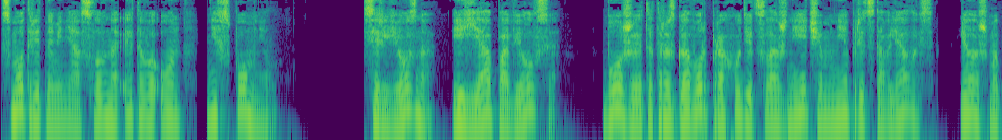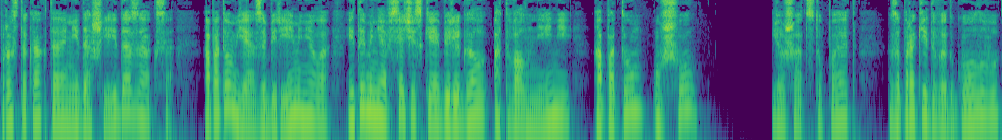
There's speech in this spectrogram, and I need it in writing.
смотрит на меня, словно этого он не вспомнил. «Серьёзно? И я повёлся? Боже, этот разговор проходит сложнее, чем мне представлялось. Лёш, мы просто как-то не дошли до ЗАГСа, а потом я забеременела, и ты меня всячески оберегал от волнений, а потом ушёл. Лёша отступает, запрокидывает голову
